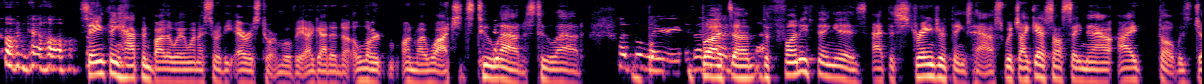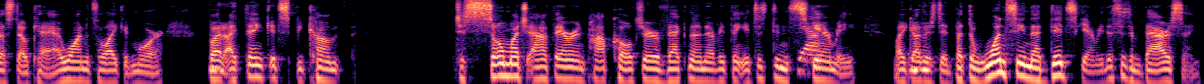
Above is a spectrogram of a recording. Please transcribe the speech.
Oh no. Same thing happened, by the way, when I saw the Eras Tour movie. I got an alert on my watch. It's too loud. It's too loud. That's hilarious. But um, the funny thing is, at the Stranger Things house, which I guess I'll say now, I thought was just okay. I wanted to like it more. but Mhm. I think it's become just so much out there in pop culture, Vecna and everything. It just didn't Yeah. scare me like Mhm. others did. But the one scene that did scare me, this is embarrassing.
